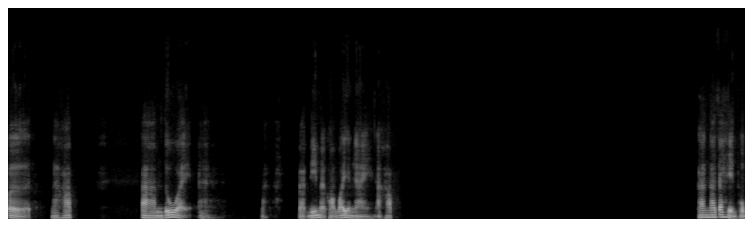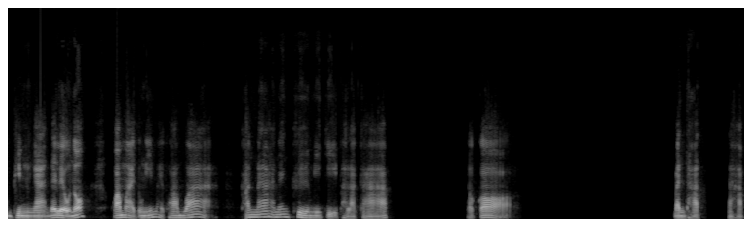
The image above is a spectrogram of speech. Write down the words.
เปิดนะครับ ตามด้วยอ่าแบบนี้หมายความว่ายังไงนะครับท่านน่าจะเห็นผมพิมพ์งานได้เร็วเนาะความหมายตรงนี้หมายความว่าข้างหน้านั่นคือมีกี่พารากราฟ แล้วก็ บรรทัดนะครับ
